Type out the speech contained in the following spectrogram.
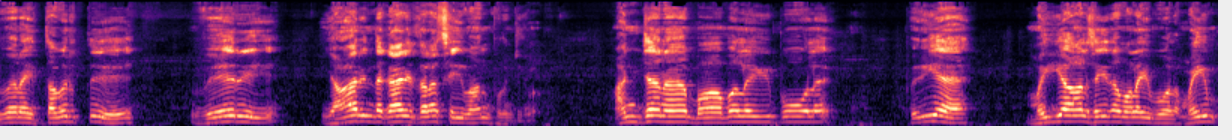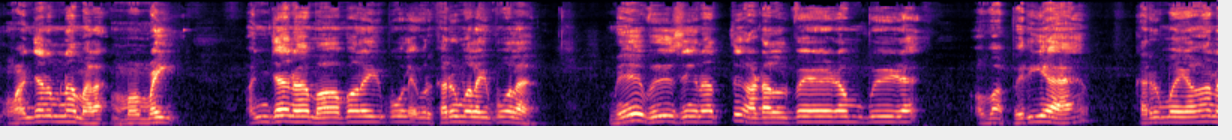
இவனை தவிர்த்து வேறு யார் இந்த காரியத்தெல்லாம் செய்வான்னு புரிஞ்சுக்கலாம் அஞ்சன மாமலை போல பெரிய மையால் செய்த மலை போல. மை அஞ்சனம்னா மலை ம- மை. அஞ்சன மாமலை போல ஒரு கருமலை போல. மேவு சினத்து அடல் வேழம் வீழ அவ்வா பெரிய கருமையான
